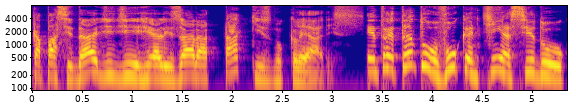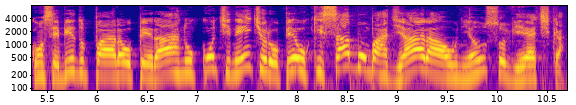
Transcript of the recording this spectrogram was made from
capacidade de realizar ataques nucleares. Entretanto, o Vulcan tinha sido concebido para operar no continente europeu, que sabe bombardear a União Soviética.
